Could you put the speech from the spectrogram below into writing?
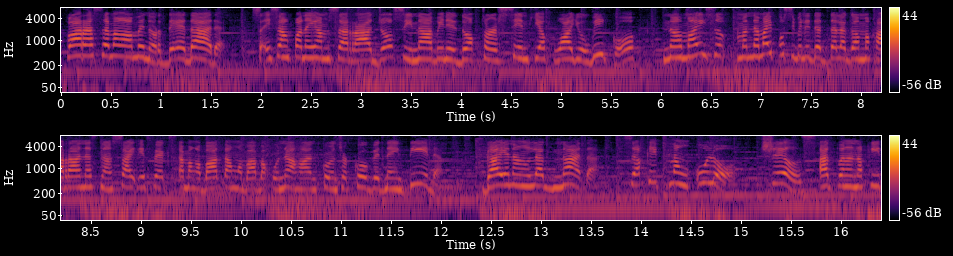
para sa mga menor de edad. Sa isang panayam sa radyo, sinabi ni Dr. Cynthia Cuayo Wico na may, na may posibilidad talaga makaranas ng side effects ang mga batang mababakunahan kontra COVID-19, gaya ng lagnat, sakit ng ulo, chills at pananakit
